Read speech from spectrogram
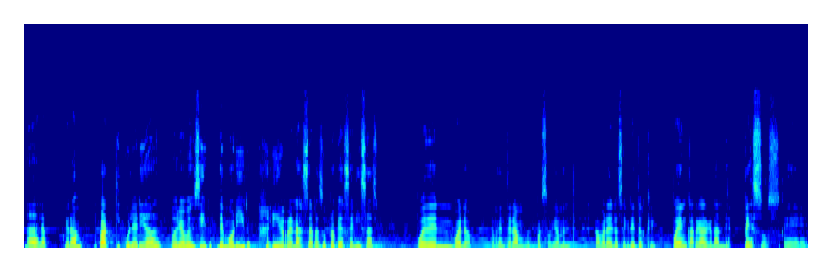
nada, la, gran particularidad, podríamos decir, de morir y renacer de sus propias cenizas, pueden, bueno, nos enteramos después, obviamente, la Cámara de los Secretos, que pueden cargar grandes pesos. Eh,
